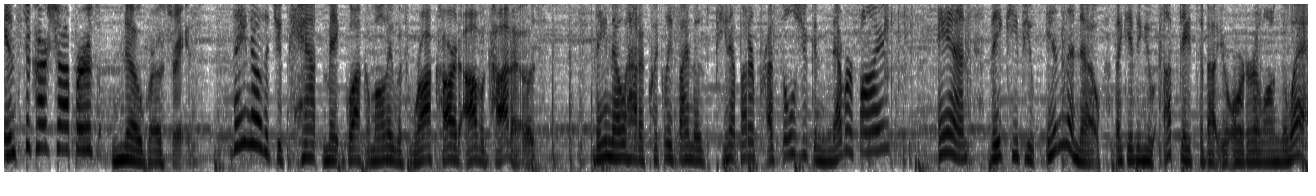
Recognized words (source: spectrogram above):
Instacart shoppers know groceries. They know that you can't make guacamole with rock hard avocados. They know how to quickly find those peanut butter pretzels you can never find. And they keep you in the know by giving you updates about your order along the way.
